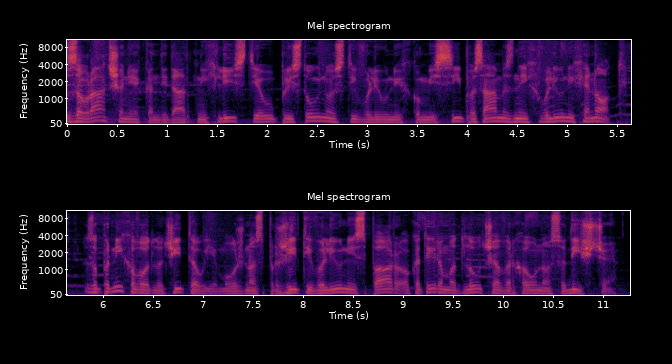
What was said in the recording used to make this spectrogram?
Zavračanje kandidatnih list je v pristojnosti volivnih komisij posameznih volivnih enot. Zopr njihovo odločitev je možno sprožiti volivni spor, o katerem odloča vrhovno sodišče.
